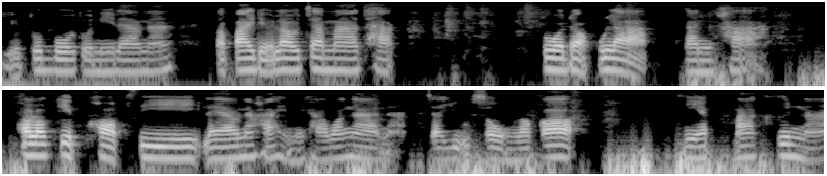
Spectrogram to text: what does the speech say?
หรือตัวโบตัวนี้แล้วนะ ต่อไปเดี๋ยวเราจะมาถักตัวดอกกุหลาบกันค่ะ พอเราเก็บขอบซีแล้วนะคะ เห็นไหมคะว่างานอะจะอยู่ทรงแล้วก็เนี้ยบมากขึ้นนะ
